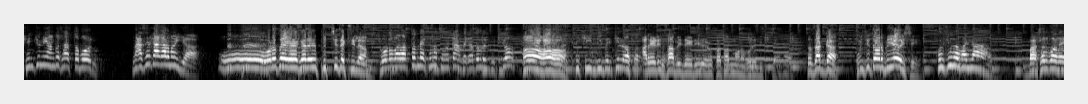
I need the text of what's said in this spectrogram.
সিঞ্চুনি আঙ্গ স্বাস্থ্য বোন নাচের কাকার মাইয়া। ও ওরা তো একেবারে পিচ্ছি দেখছিলাম। ছোটবেলা তো দেখে না তুমি কান্দে কান্দে লই হ্যাঁ হ্যাঁ হ্যাঁ। আর এটি সাবি যে কথা মনে করে দিচ্ছে। তো যাজ্ঞা শুনছি তোর বিয়ে হয়েছে হয়েছিল ভাইয়া। বাসর করে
